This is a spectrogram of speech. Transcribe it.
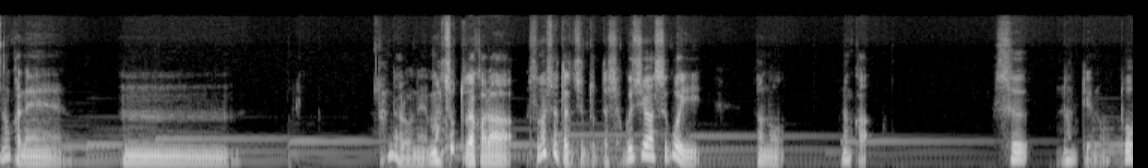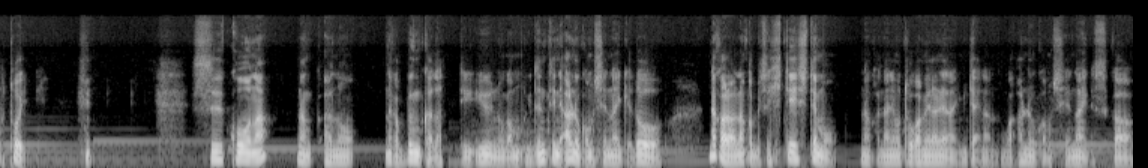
なんかね、うーん、なんだろうね。まあ、ちょっとだから、その人たちにとっては食事はすごい、あの、なんか、す、なんていうの？尊い。崇高な？なんか、あの、なんか文化だっていうのが前提にあるのかもしれないけど、だからなんか別に否定しても、なんか何も咎められないみたいなのがあるのかもしれないですが、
